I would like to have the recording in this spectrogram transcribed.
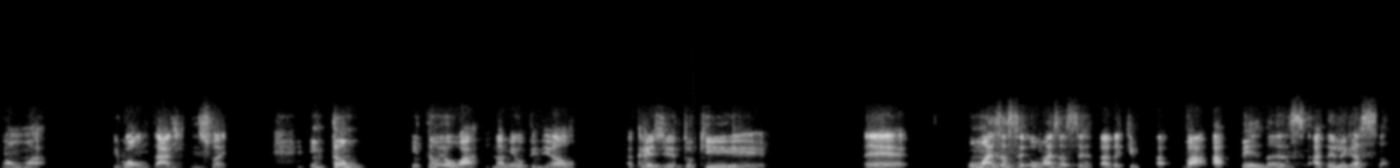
não há uma igualdade nisso aí. Então, então eu, na minha opinião, acredito que é, o, mais o mais acertado é que vá apenas a delegação,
